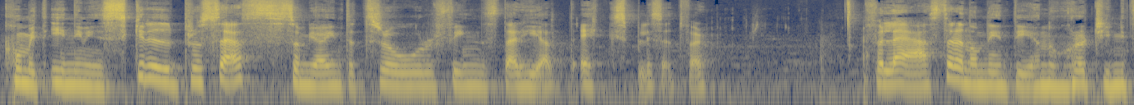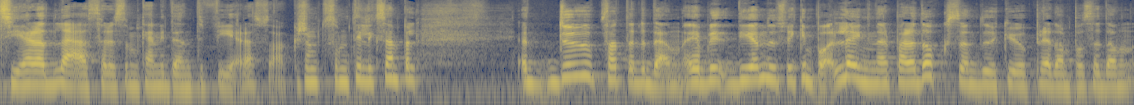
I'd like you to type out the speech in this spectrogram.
kommit in i min skrivprocess som jag inte tror finns där helt explicit för, för läsaren om det inte är en oerhört initierad läsare som kan identifiera saker. Som, som till exempel du uppfattade den. Jag blir, det är jag nyfiken på. Lögnarparadoxen dyker ju upp redan på sidan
